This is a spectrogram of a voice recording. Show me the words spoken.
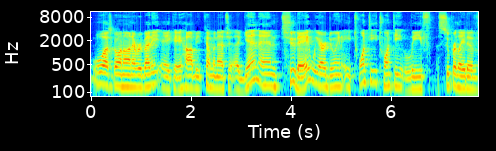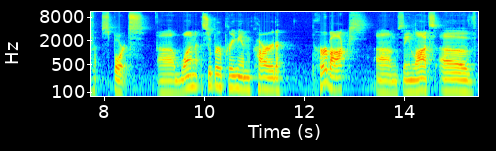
What's going on, everybody? AK Hobby coming at you again, and today we are doing a 2020 Leaf Superlative Sports. Um, one super premium card per box. Um, seen lots of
